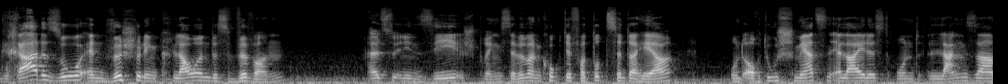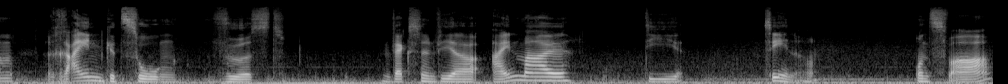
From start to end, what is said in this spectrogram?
gerade so entwischst du den Klauen des Wivern, als du in den See springst. Der Wivern guckt dir verdutzt hinterher und auch du Schmerzen erleidest und langsam reingezogen wirst. Wechseln wir einmal die Szene. Und zwar.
